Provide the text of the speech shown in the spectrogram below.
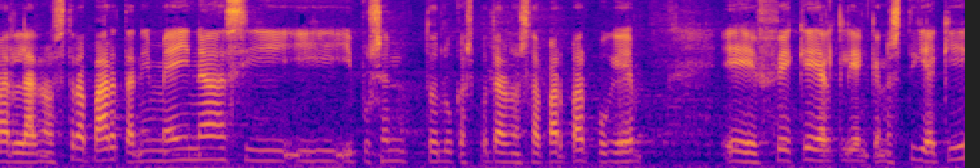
per la nostra part tenim eines i, i, i posem tot el que es pot a la nostra part per poder eh, fer que el client que no estigui aquí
